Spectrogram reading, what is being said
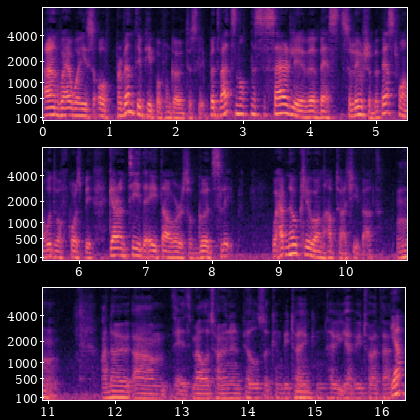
and we have ways of preventing people from going to sleep. But that's not necessarily the best solution. The best one would, of course, be guaranteed eight hours of good sleep. We have no clue on how to achieve that. Mm. I know um, there's melatonin pills that can be taken. Have you have you tried that? Mm. Yeah,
